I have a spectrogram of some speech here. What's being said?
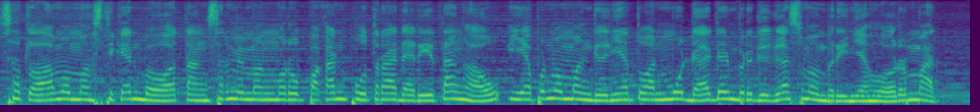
Setelah memastikan bahwa Tangsan memang merupakan putra dari Tang Hao, ia pun memanggilnya tuan muda dan bergegas memberinya hormat.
